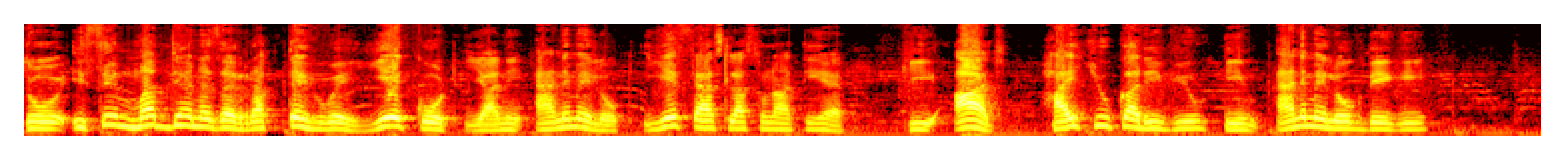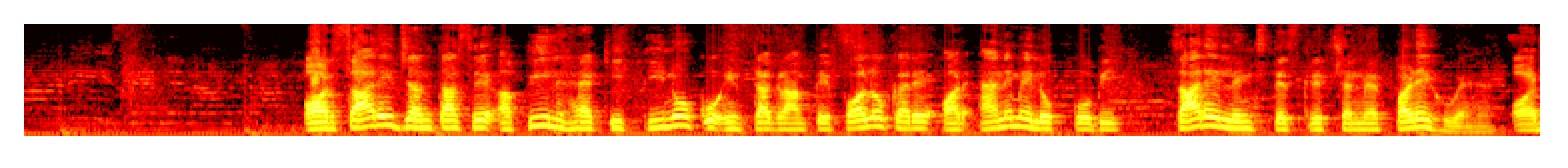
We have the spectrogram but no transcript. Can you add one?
तो इसे मद्देनजर रखते हुए ये कोर्ट, यानी एनिमे लोग ये फैसला सुनाती है कि आज हाई क्यू का रिव्यू टीम एनिमे लोग देगी। और सारे जनता से अपील है कि तीनों को इंस्टाग्राम पे फॉलो करें और एनिमे लोग को भी सारे लिंक्स डिस्क्रिप्शन में पड़े हुए हैं। और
